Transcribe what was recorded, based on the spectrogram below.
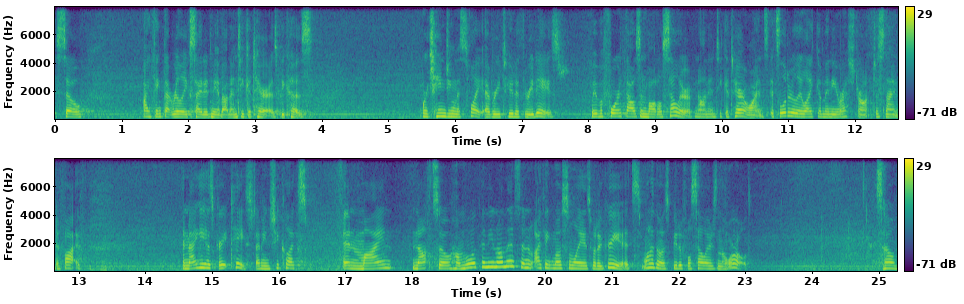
So I think that really excited me about Antica Terra is because we're changing this flight every two to three days. We have a 4,000 bottle cellar of non-Antica Terra wines. It's literally like a mini restaurant, just nine to 5 mm-hmm. And Maggie has great taste. I mean, she collects, in mine, not so humble opinion on this, and I think most sommeliers would agree, it's one of the most beautiful cellars in the world. So,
